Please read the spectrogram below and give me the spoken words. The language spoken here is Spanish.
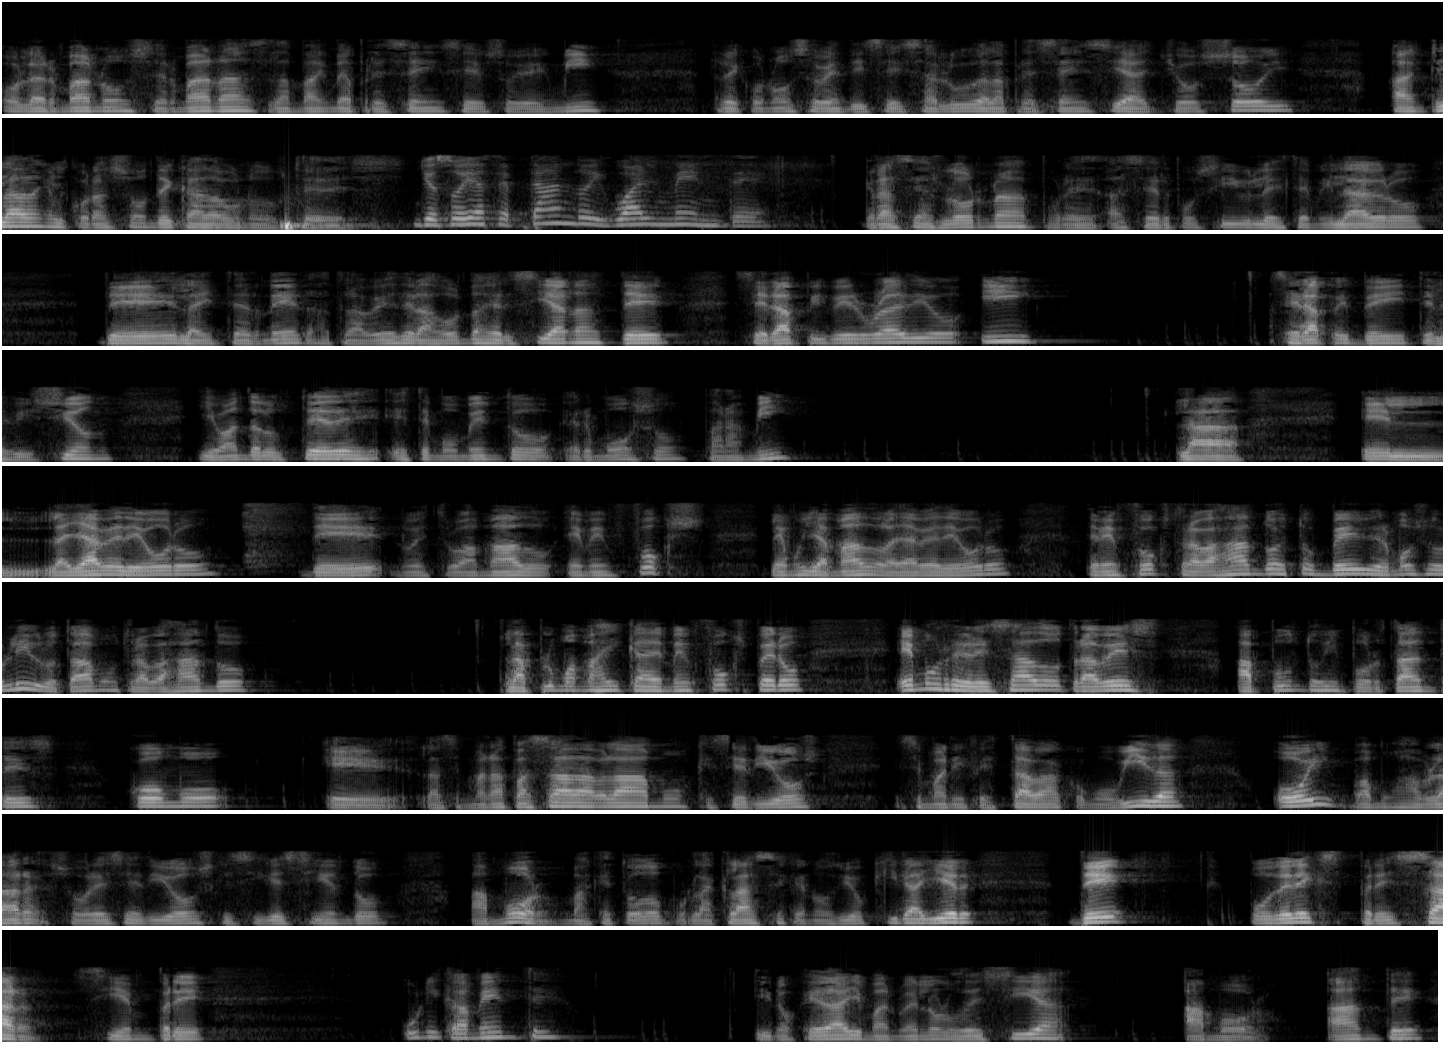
Hola hermanos, hermanas, la magna presencia yo soy en mí. Reconoce, bendice y saluda la presencia yo soy, anclada en el corazón de cada uno de ustedes. Yo estoy aceptando igualmente. Gracias Lorna por hacer posible este milagro de la internet a través de las ondas hercianas de Serapis Bay Radio y Serapis Bay Televisión, llevándole a ustedes este momento hermoso para mí. La la llave de oro de nuestro amado M. Fox. Le hemos llamado la llave de oro de M. Fox, trabajando estos bellos y hermosos libros. Estábamos trabajando la pluma mágica de M. Fox, pero hemos regresado otra vez a puntos importantes como eh, la semana pasada hablábamos que ese Dios se manifestaba como vida. Hoy vamos a hablar sobre ese Dios que sigue siendo amor, más que todo por la clase que nos dio Kira ayer de poder expresar siempre únicamente, y nos queda, y Manuel nos lo decía, amor, ante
